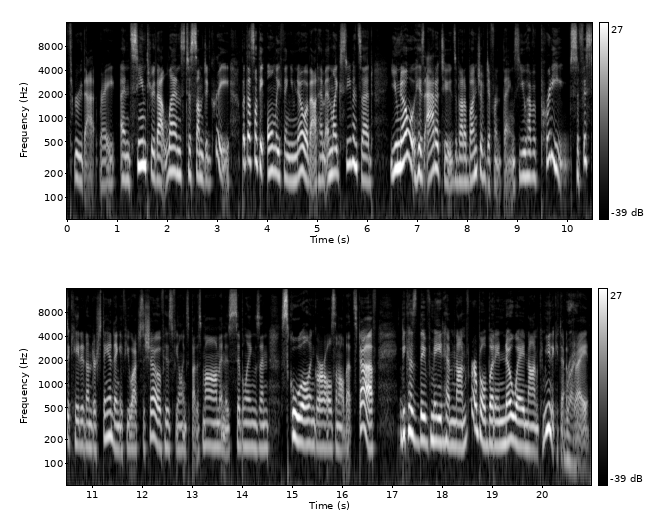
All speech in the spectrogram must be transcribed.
through that, right? And seen through that lens to some degree. But that's not the only thing you know about him. And like Stephen said, you know his attitudes about a bunch of different things. You have a pretty sophisticated understanding if you watch the show of his feelings about his mom and his siblings and school and girls and all that stuff because they've made him nonverbal, but in no way non communicative, Right. right?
